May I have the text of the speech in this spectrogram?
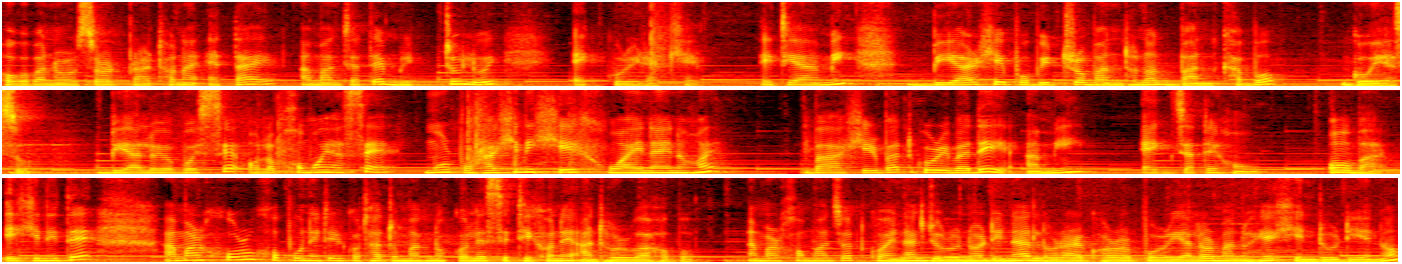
ভগৱানৰ ওচৰত প্ৰাৰ্থনা এটাই আমাক যাতে মৃত্যুলৈ এক কৰি ৰাখে। এতিয়া আমি বিয়াৰ সেই পবিত্ৰ বান্ধোনত বান্ধ খাব গৈ আছোঁ। বিয়ালৈ অৱশ্যে অলপ সময় আছে। মোৰ পঢ়াখিনি শেষ হোৱাই নাই নহয়। বা আশীৰ্বাদ কৰিবা দেই আমি এক যাতে হওঁ। অঁ বা এইখিনিতে আমাৰ সৰু সপোন এটিৰ কথা তোমাক নক'লে চিঠিখনে আধৰুৱা হ'ব। আমাৰ সমাজত কইনাক জোৰোণৰ দিনা ল'ৰাৰ ঘৰৰ পৰিয়ালৰ মানুহে সেন্দুৰ দিয়ে ন?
